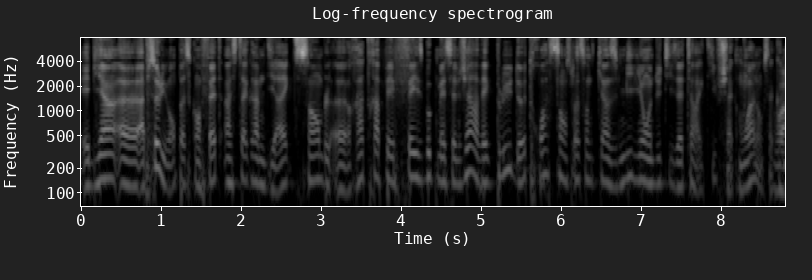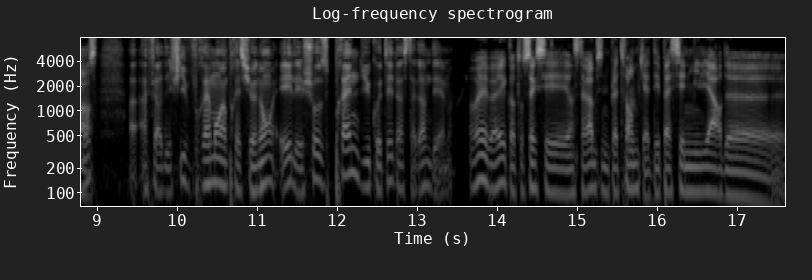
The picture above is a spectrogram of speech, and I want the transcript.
Eh bien, absolument, parce qu'en fait, Instagram Direct semble rattraper Facebook Messenger avec plus de 375 millions d'utilisateurs actifs chaque mois. Donc, ça Wow. commence à, à faire des chiffres vraiment impressionnants et les choses prennent du côté d'Instagram DM. Ouais, bah oui, quand on sait que c'est Instagram, c'est une plateforme qui a dépassé le milliard de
